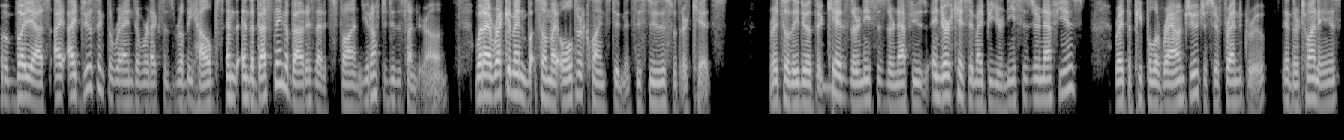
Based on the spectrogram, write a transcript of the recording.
but yes, I, I do think the random word exercise really helps, and and the best thing about it is that it's fun. You don't have to do this on your own. What I recommend some of my older client students is to do this with their kids right? So they do it with their mm-hmm. kids, their nieces, their nephews. In your case, it might be your nieces, your nephews, right? The people around you, just your friend group in their 20s.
